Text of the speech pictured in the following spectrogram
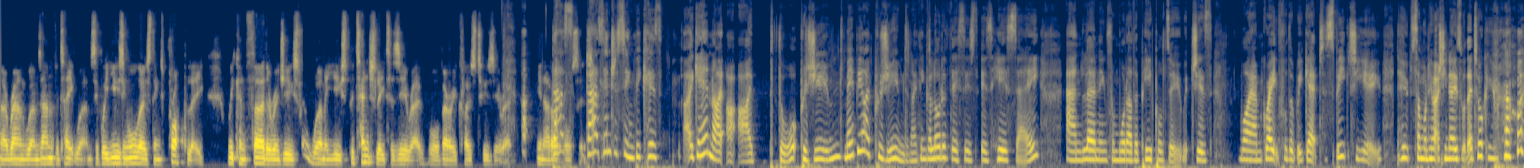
uh, roundworms and for tapeworms. If we're using all those things properly, we can further reduce wormer use potentially to zero or very close to zero in adult that's, horses. That's interesting because again, I, I, I thought, presumed, maybe I presumed, and I think a lot of this is is hearsay and learning from what other people do, which is why I'm grateful that we get to speak to you, who someone who actually knows what they're talking about.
